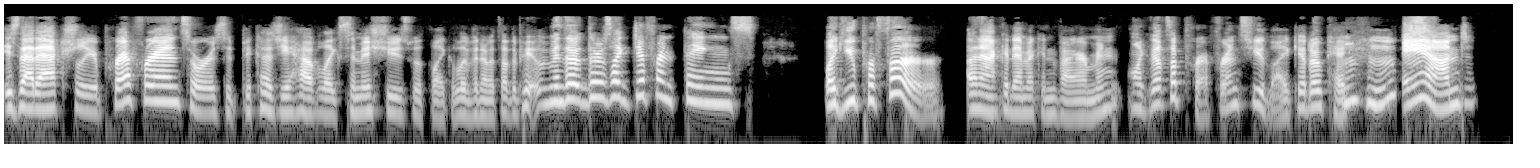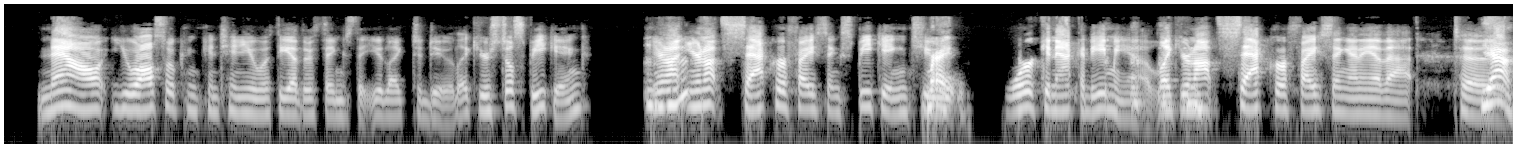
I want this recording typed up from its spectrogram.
is that actually a preference or is it because you have like some issues with like living with other people? I mean, there, there's like different things like you prefer an academic environment like that's a preference you like it okay mm-hmm. and now you also can continue with the other things that you like to do like you're still speaking you're mm-hmm. not you're not sacrificing speaking to right. work in academia like you're not sacrificing any of that to yeah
